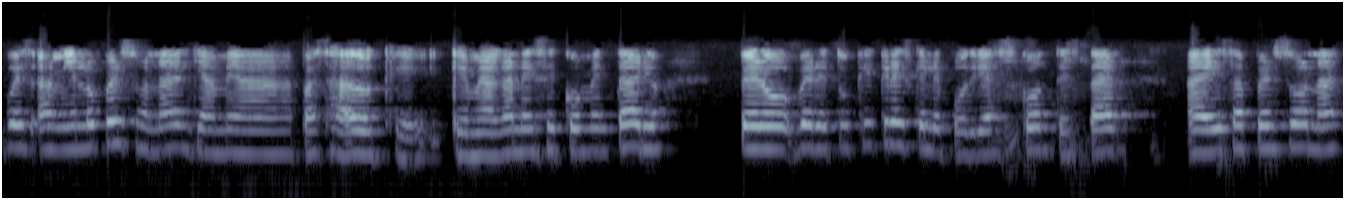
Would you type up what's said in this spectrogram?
pues a mí en lo personal ya me ha pasado que, que me hagan ese comentario, pero veré tú qué crees que le podrías contestar a esa persona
